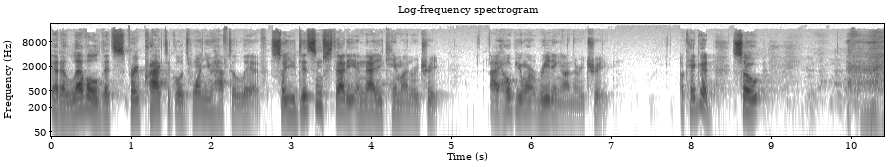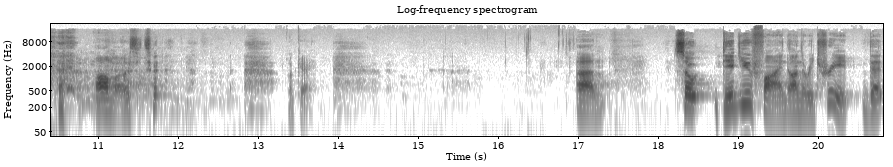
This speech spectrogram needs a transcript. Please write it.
at a level that's very practical, it's one you have to live. So you did some study and now you came on retreat. I hope you weren't reading on the retreat. Okay, good. So, almost. okay. Um, so, did you find on the retreat that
